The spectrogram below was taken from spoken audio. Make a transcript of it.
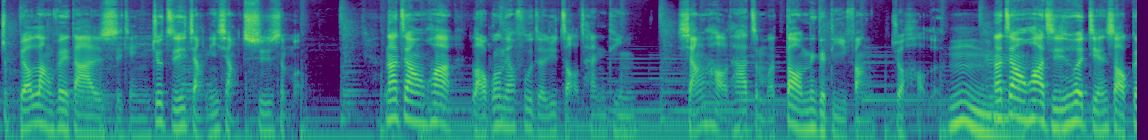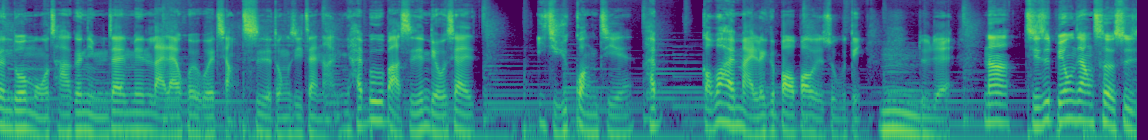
就不要浪费大家的时间，你就直接讲你想吃什么。那这样的话，老公要负责去找餐厅。想好他怎么到那个地方就好了。嗯，那这样的话其实会减少更多摩擦，跟你们在那边来来回回想吃的东西在哪里，你还不如把时间留下来一起去逛街，还搞不好还买了一个包包也说不定。嗯，对不对？那其实不用这样测试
